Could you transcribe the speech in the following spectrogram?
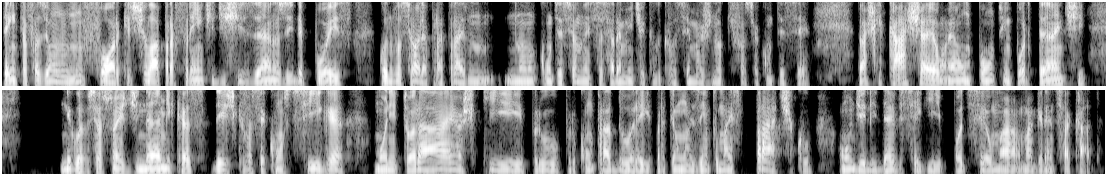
tenta fazer um, um forecast lá para frente de X anos e depois, quando você olha para trás, não, não, aconteceu necessariamente aquilo que você imaginou que fosse acontecer. Então, acho que caixa é, é um ponto importante negociações dinâmicas, desde que você consiga monitorar, eu acho que para o comprador aí, para ter um exemplo mais prático, onde ele deve seguir, pode ser uma, uma grande sacada.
